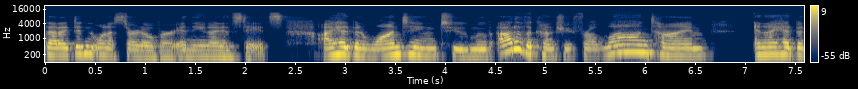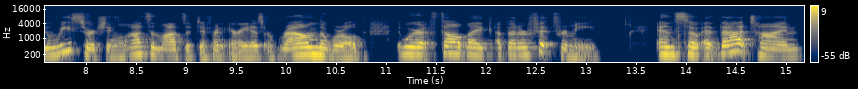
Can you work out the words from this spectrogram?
that I didn't want to start over in the United States. I had been wanting to move out of the country for a long time. And I had been researching lots and lots of different areas around the world where it felt like a better fit for me. And so at that time,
